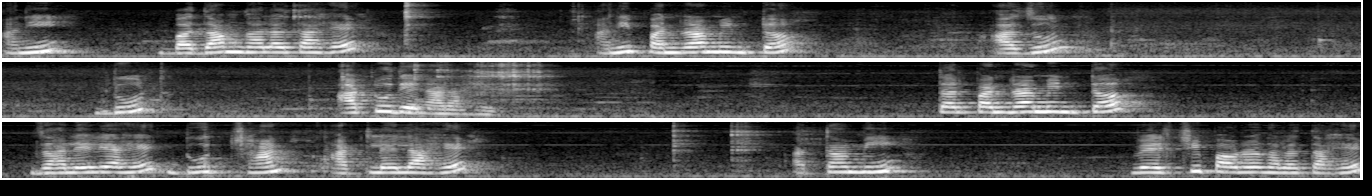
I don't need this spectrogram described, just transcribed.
आणि बदाम घालत आहे. आणि पंधरा मिनटं अजून दूध आटू देणार आहे. तर पंधरा मिनटं झालेले आहे. दूध छान आटलेलं आहे. आता मी वेलची पावडर घालत आहे.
